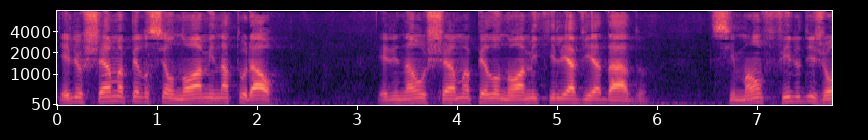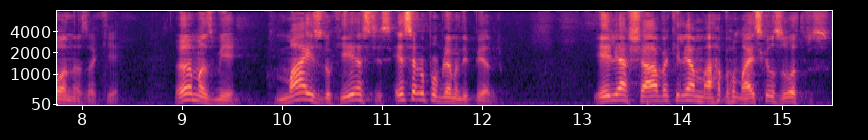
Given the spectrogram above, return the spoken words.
Ele o chama pelo seu nome natural. Ele não o chama pelo nome que lhe havia dado. Simão, filho de Jonas, aqui. Amas-me mais do que estes? Esse era o problema de Pedro. Ele achava que ele amava mais que os outros.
